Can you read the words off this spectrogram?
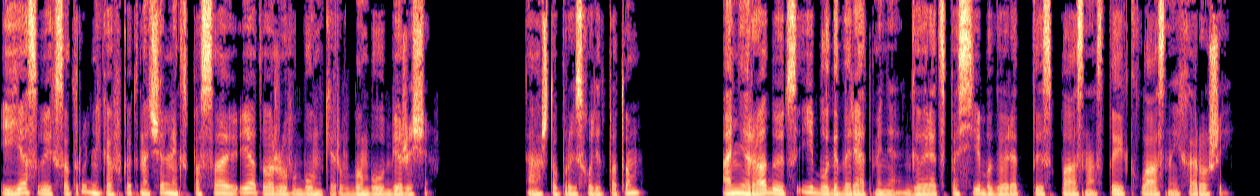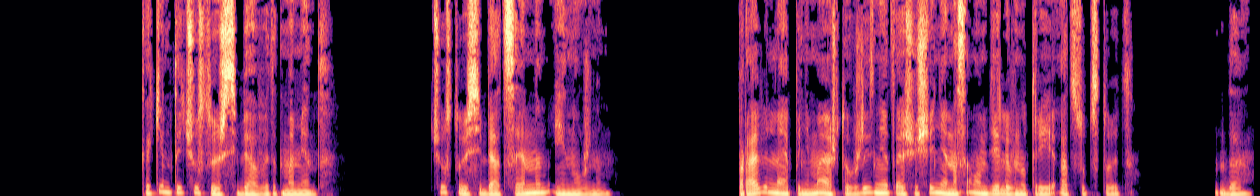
и я своих сотрудников как начальник спасаю и отвожу в бункер, в бомбоубежище. А что происходит потом? Они радуются и благодарят меня, говорят спасибо, говорят, ты спас нас, ты классный, хороший. Каким ты чувствуешь себя в этот момент? Чувствую себя ценным и нужным. Правильно я понимаю, что в жизни это ощущение на самом деле внутри отсутствует. Да.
